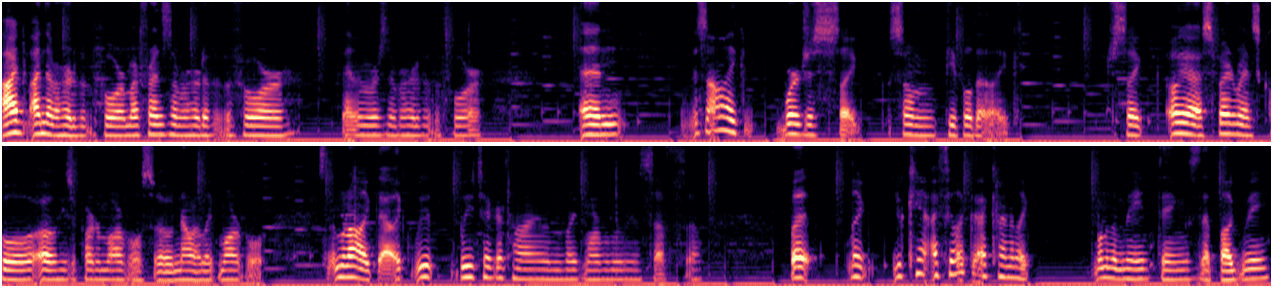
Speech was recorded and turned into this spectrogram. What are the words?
I've I've never heard of it before. My friends never heard of it before. Family members never heard of it before. And it's not like we're just like some people that like just like oh yeah Spider Man's cool. Oh he's a part of Marvel, so now I like Marvel. So we're not like that. Like we we take our time and like Marvel movies and stuff. So, but like you can't. I feel like that kind of like one of the main things that bugged me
